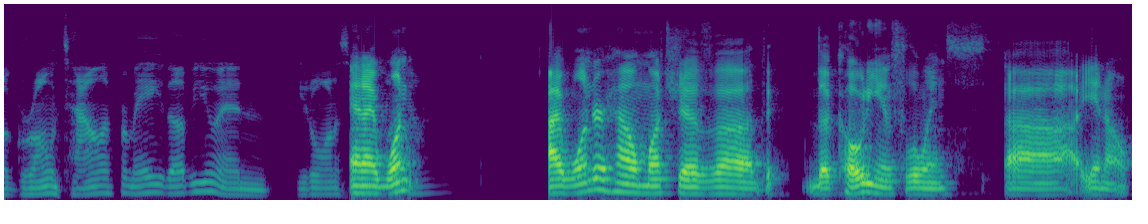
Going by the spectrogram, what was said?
a grown talent from AEW, and you don't want to. And I want I wonder how much of uh, the the Cody influence, uh, you know,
